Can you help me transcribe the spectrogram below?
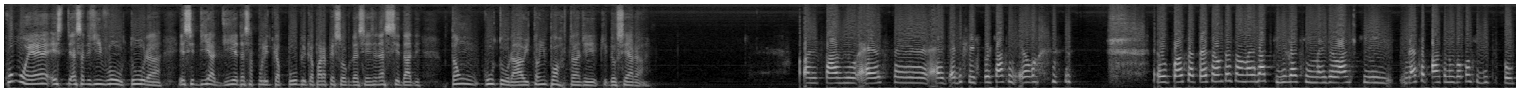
como é esse, essa desenvoltura, esse dia a dia dessa política pública para a pessoa com deficiência nessa cidade tão cultural e tão importante do Ceará? Olha, Fábio, essa é, é difícil, porque assim, eu eu posso até ser uma pessoa mais ativa, assim, mas eu acho que nessa parte eu não vou conseguir, tipo, que,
